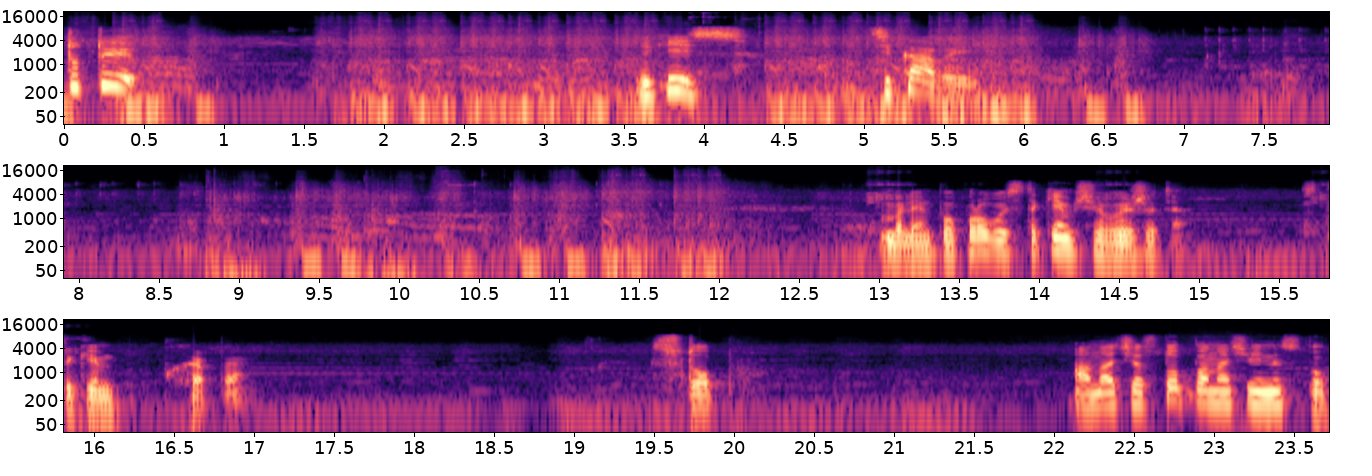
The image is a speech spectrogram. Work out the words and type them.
То ти. Якийсь цікавий. Блін, попробуй з таким ще вижити. Таким хп. Стоп. А наче стоп, а наче й не стоп.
